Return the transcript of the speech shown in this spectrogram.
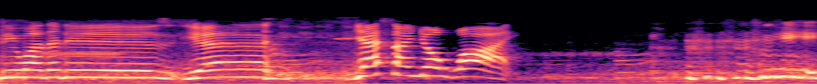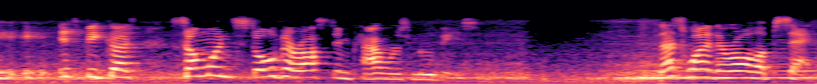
Do you know that is? Yeah. Yes, I know why. it's because someone stole their Austin Powers movies. That's why they're all upset.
